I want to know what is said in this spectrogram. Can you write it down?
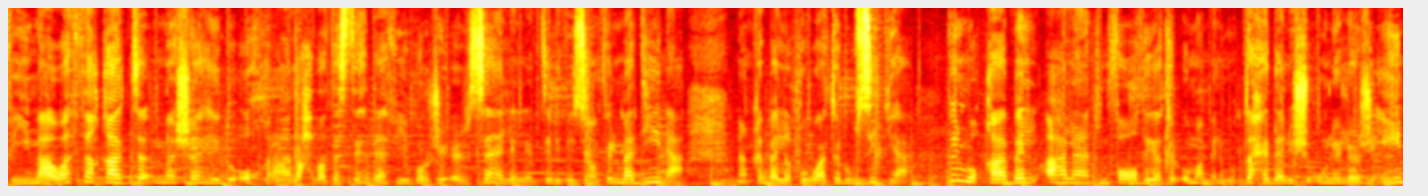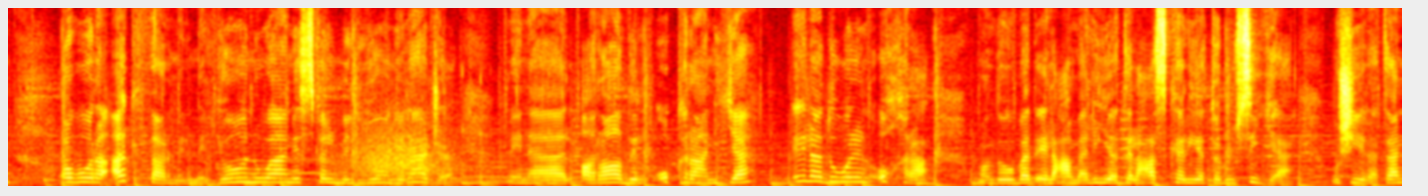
فيما وثقت مشاهد أخرى لحظة استهداف برج إرسال للتلفزيون في المدينة من قبل القوات الروسية. في المقابل أعلنت مفوضية الأمم المتحدة لشؤون اللاجئين عبور أكثر من مليون ونصف المليون لاجئ من الأراضي الأوكرانية إلى دول أخرى منذ بدء العملية العسكرية الروسية مشيرة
